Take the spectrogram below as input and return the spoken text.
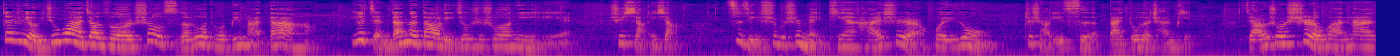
但是有一句话叫做“瘦死的骆驼比马大”哈，一个简单的道理就是说，你去想一想，自己是不是每天还是会用至少一次百度的产品？假如说是的话，那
